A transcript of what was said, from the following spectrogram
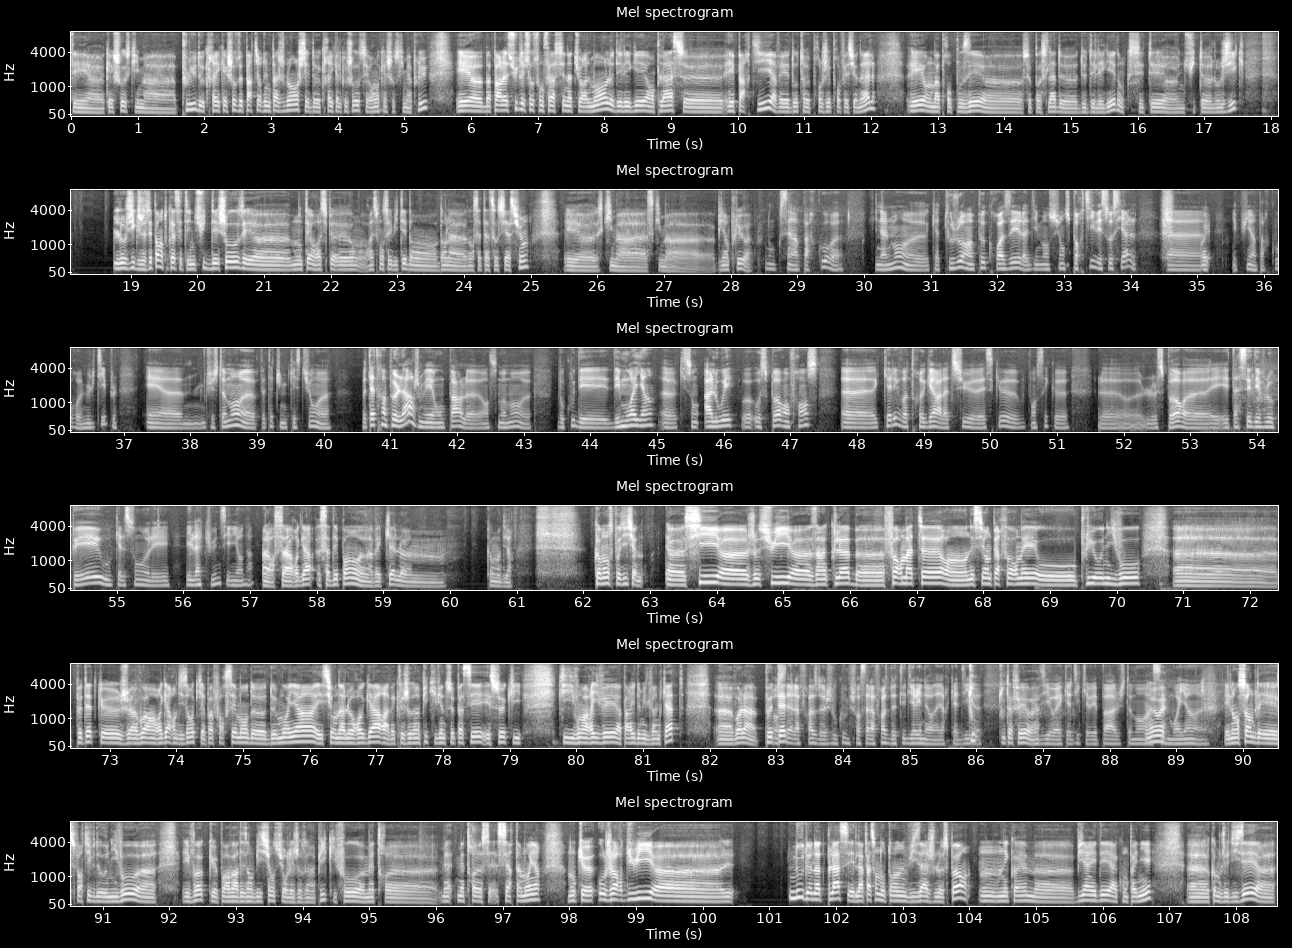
C'est euh, quelque chose qui m'a plu de créer quelque chose, de partir d'une page blanche et de créer quelque chose. C'est vraiment quelque chose qui m'a plu. Et euh, bah, par la suite, les choses sont faites assez naturellement. Le délégué en place euh, est parti, avait d'autres projets professionnels. Et on m'a proposé ce poste-là de, délégué. Donc c'était une suite logique. Logique, je ne sais pas, en tout cas c'était une suite des choses et euh, monter en, resp- en responsabilité dans, dans, la, dans cette association. Et euh, ce qui m'a bien plu. Donc c'est un parcours finalement euh, qui a toujours un peu croisé la dimension sportive et sociale. euh, Oui. Et puis un parcours multiple. Et euh, justement, peut-être une question peut-être un peu large, mais on parle en ce moment beaucoup des, des moyens qui sont alloués au, au sport en France. Quel est votre regard là-dessus? Est-ce que vous pensez que le, le sport est, est assez développé ou quelles sont les, les lacunes s'il y en a? Alors ça, regarde, ça dépend avec quel... comment dire Comment on se positionne Euh, si euh, je suis euh, un club formateur en essayant de performer au plus haut niveau, peut-être que je vais avoir un regard en disant qu'il n'y a pas forcément de, de moyens. Et si on a le regard avec les Jeux Olympiques qui viennent de se passer et ceux qui, qui vont arriver à Paris 2024, euh, voilà, peut-être à la phrase de, je vous coupe, je pensais à la phrase de Teddy Riner d'ailleurs qui a dit, Tout, tout à fait. Ouais. qui a dit, ouais, qu'il n'y avait pas justement Ouais, assez de moyens. Et l'ensemble des sportifs de haut niveau évoquent que pour avoir des ambitions sur les Jeux Olympiques, il faut euh, mettre, euh, met- mettre c- certains moyens. Donc euh, aujourd'hui, euh, nous, de notre place et de la façon dont on envisage le sport, on est quand même euh, bien aidé, accompagné. Euh, comme je disais, euh,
